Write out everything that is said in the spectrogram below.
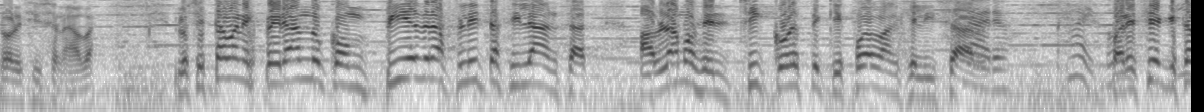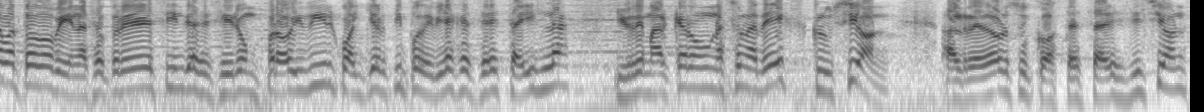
no les hizo nada. Los estaban esperando con piedras, flechas y lanzas. Hablamos del chico este que fue a evangelizar. Claro. Ay, Parecía que estaba todo bien. Las autoridades indias decidieron prohibir cualquier tipo de viajes a esta isla y remarcaron una zona de exclusión alrededor de su costa. Esa decisión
